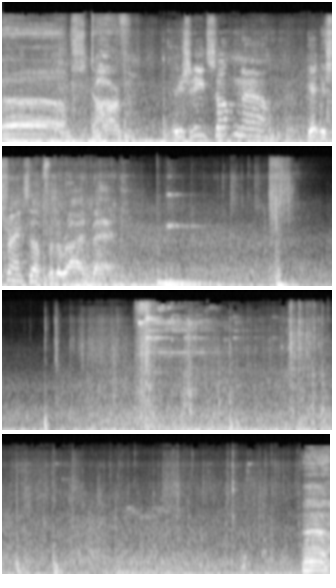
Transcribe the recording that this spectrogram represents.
Oh, I'm starving. You should eat something now. Get your strength up for the ride back. Huh.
